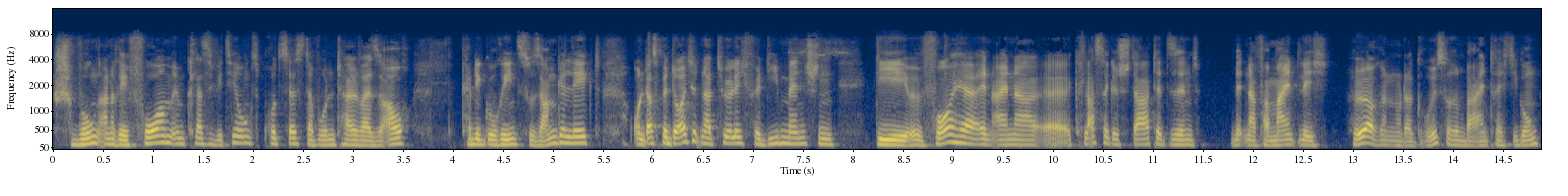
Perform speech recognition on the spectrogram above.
Schwung an Reformen im Klassifizierungsprozess. Da wurden teilweise auch Kategorien zusammengelegt. Und das bedeutet natürlich für die Menschen, die vorher in einer äh, Klasse gestartet sind, mit einer vermeintlich höheren oder größeren Beeinträchtigung,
